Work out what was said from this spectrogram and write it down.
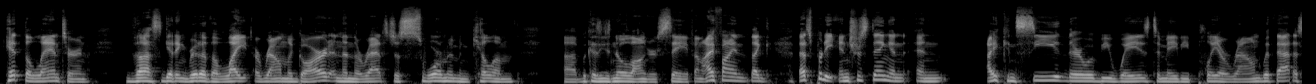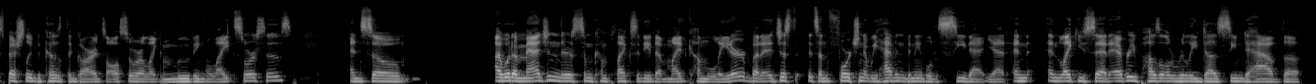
hit the lantern thus getting rid of the light around the guard and then the rats just swarm him and kill him uh, because he's no longer safe and i find like that's pretty interesting and and I can see there would be ways to maybe play around with that, especially because the guards also are like moving light sources. And so I would imagine there's some complexity that might come later, but it just it's unfortunate we haven't been able to see that yet. And and like you said, every puzzle really does seem to have the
